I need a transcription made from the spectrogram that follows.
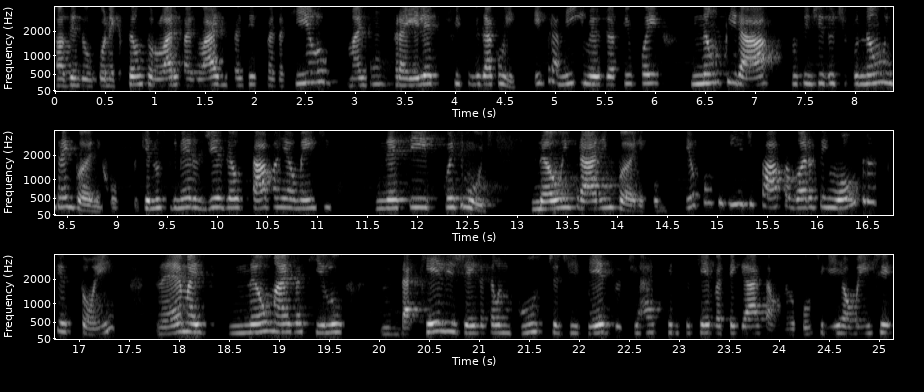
fazendo conexão celular e faz live, faz isso, faz aquilo, mas para ele é difícil lidar com isso. E para mim, meu desafio foi não pirar no sentido tipo não entrar em pânico, porque nos primeiros dias eu tava realmente nesse com esse mood, não entrar em pânico. Eu consegui de fato, agora eu tenho outras questões, né, mas não mais aquilo daquele jeito, aquela angústia de medo, de ai, porque não sei o que vai pegar e tal. Eu consegui realmente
